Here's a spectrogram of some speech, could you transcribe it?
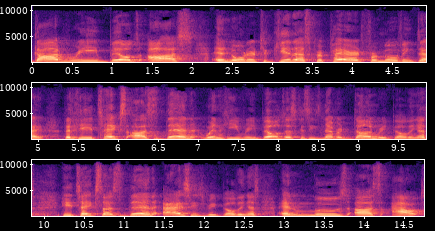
God rebuilds us in order to get us prepared for moving day. That He takes us then, when He rebuilds us, because He's never done rebuilding us, He takes us then as He's rebuilding us and moves us out.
